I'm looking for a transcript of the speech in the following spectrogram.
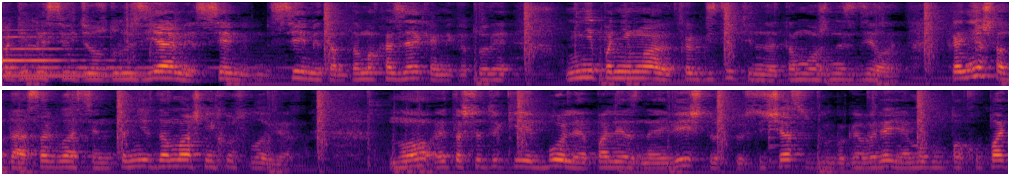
поделись видео с друзьями, с всеми, с всеми там домохозяйками, которые не понимают, как действительно это можно сделать. Конечно, да, согласен, это не в домашних условиях. Но это все-таки более полезная вещь, то что сейчас, грубо говоря, я могу покупать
